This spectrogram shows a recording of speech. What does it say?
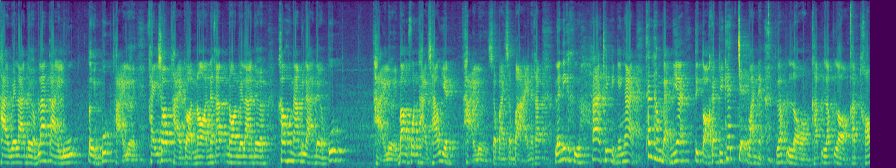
ถ่ายเวลาเดิมร่างกายรู้ ตื่นปุ๊บถ่ายเลย ใครชอบถ่ายก่อนนอนนะครับ นอนเวลาเดิม เข้าห้องน้ำเวลาเดิมปุ๊บ ถ่ายเลย บางคนถ่ายเช้าเย็นถ่ายเลยสบายๆนะครับ และนี่ก็คือ 5 เทคนิคง่ายๆ ท่านทำแบบนี้ติดต่อกันเพียงแค่ 7 วันเนี่ยรับรองครับรับรองครับท้อง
